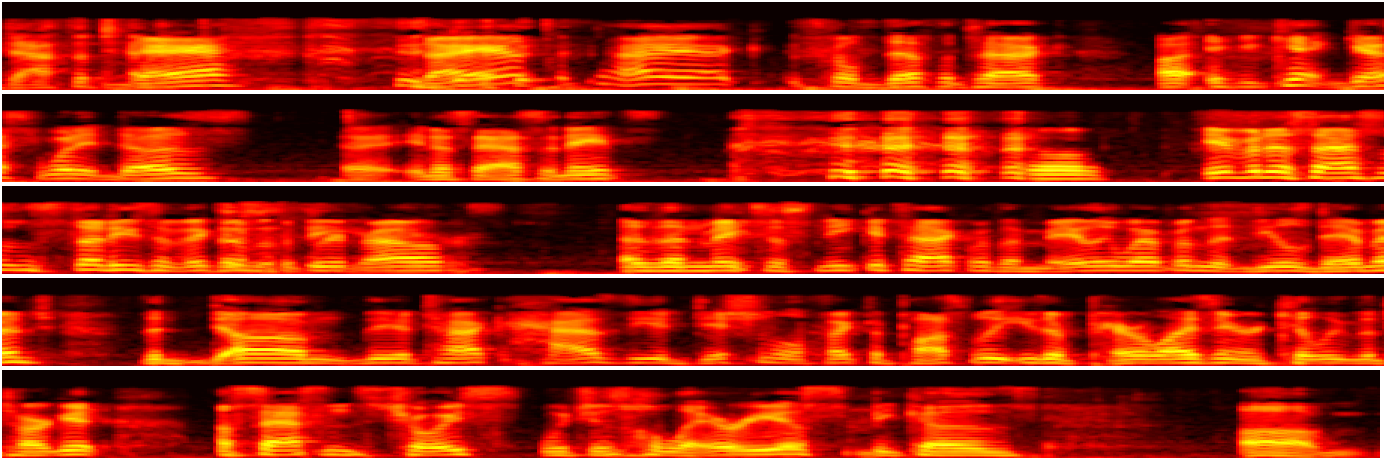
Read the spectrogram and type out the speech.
Death, attack. Death, death Attack. It's called Death Attack. Uh, if you can't guess what it does, uh, it assassinates. So if an assassin studies a victim There's a for three rounds and then makes a sneak attack with a melee weapon that deals damage, the um, the attack has the additional effect of possibly either paralyzing or killing the target. Assassin's choice, which is hilarious because um,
